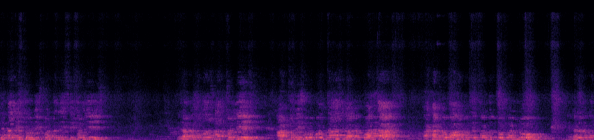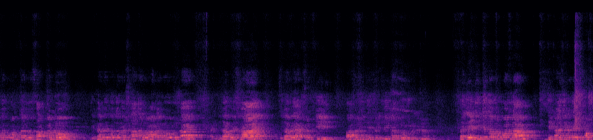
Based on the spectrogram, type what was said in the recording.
তেতাল্লিশ, চল্লিশ, পঁয়তাল্লিশ, ছেচল্লিশ। এটা হবে কত? সাতচল্লিশ। আটচল্লিশ উনপঞ্চাশ এটা হবে পঞ্চাশ। একান্ন, বাহান্ন তেপান্ন চৌবান্ন এখানে হবে কত? পঞ্চান্ন, ছাপ্পান্ন। এখানে কত হবে? সাতান্ন, আটান্ন উনষাট এটা হবে ষাট। এটা হবে একষট্টি, বাষট্টি, তেষট্টি আর চৌষট্টি। তাহলে এদিকে যখন বললাম, যেখানে যেখানে স্পর্শ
